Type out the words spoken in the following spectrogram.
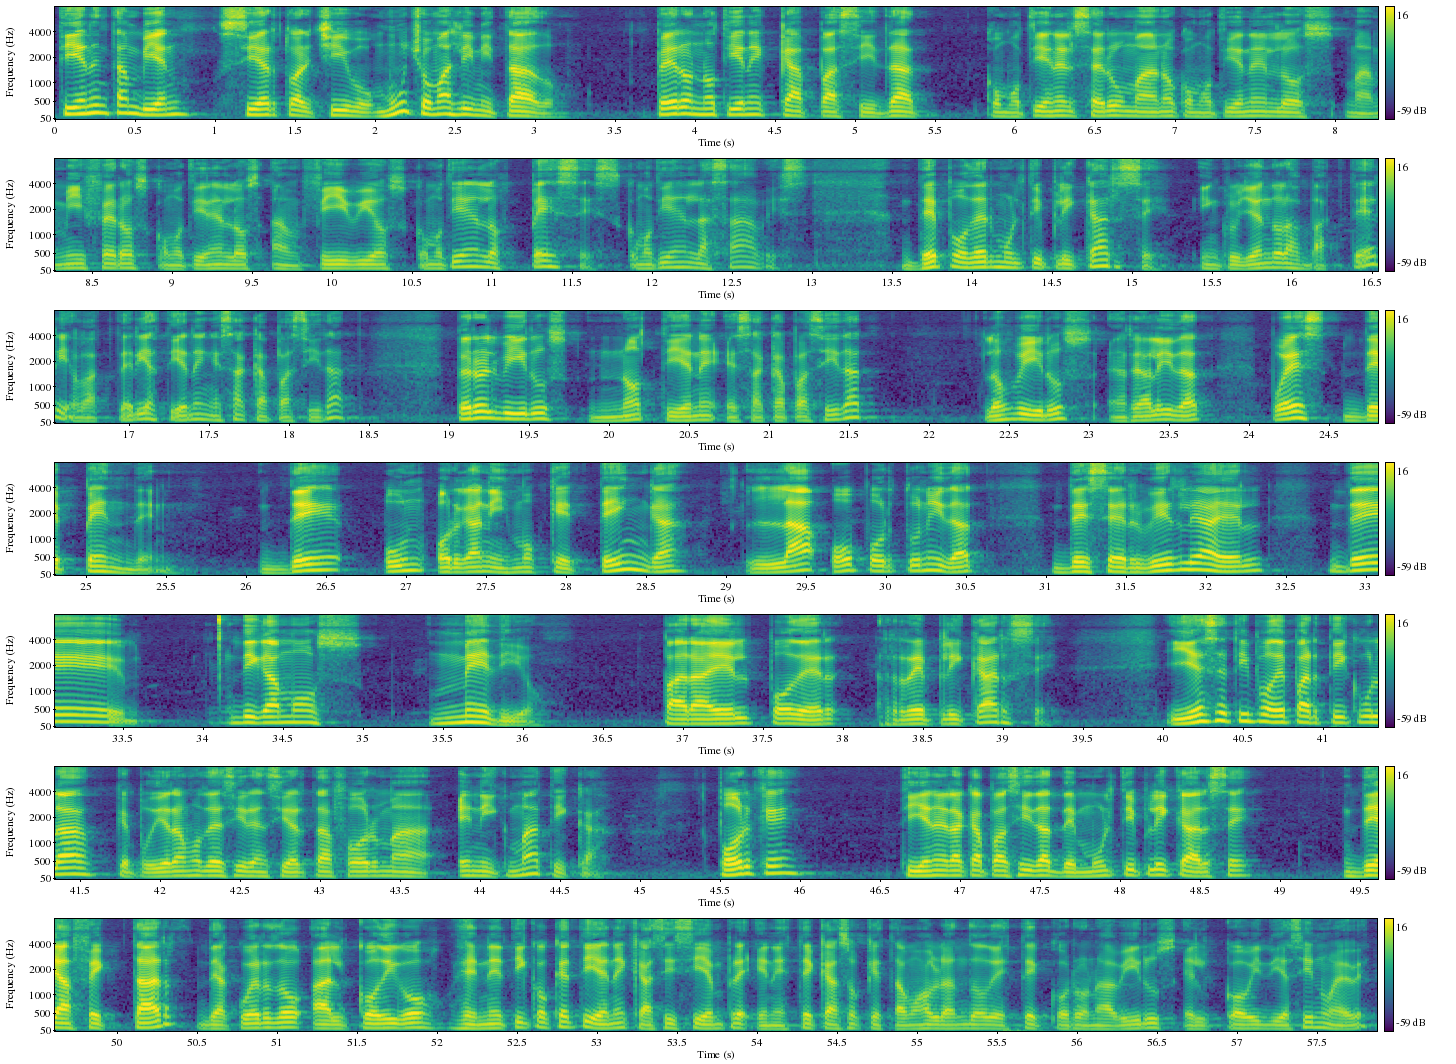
tienen también cierto archivo mucho más limitado, pero no tiene capacidad como tiene el ser humano, como tienen los mamíferos, como tienen los anfibios, como tienen los peces, como tienen las aves, de poder multiplicarse incluyendo las bacterias. Bacterias tienen esa capacidad, pero el virus no tiene esa capacidad. Los virus, en realidad, pues dependen de un organismo que tenga la oportunidad de servirle a él de, digamos, medio para él poder replicarse. Y ese tipo de partícula que pudiéramos decir en cierta forma enigmática, porque tiene la capacidad de multiplicarse, de afectar, de acuerdo al código genético que tiene, casi siempre, en este caso que estamos hablando de este coronavirus, el COVID-19,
